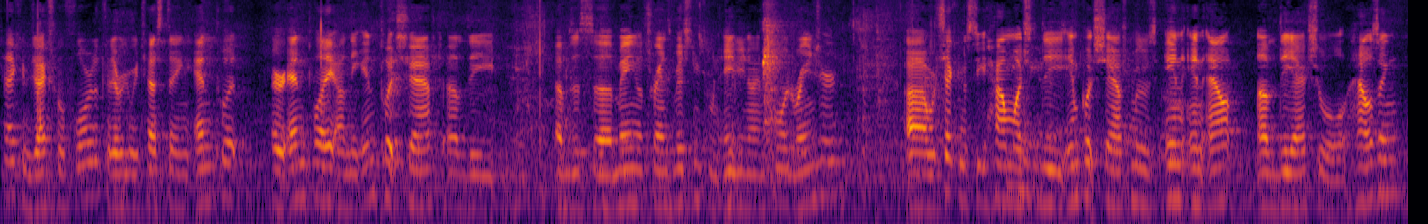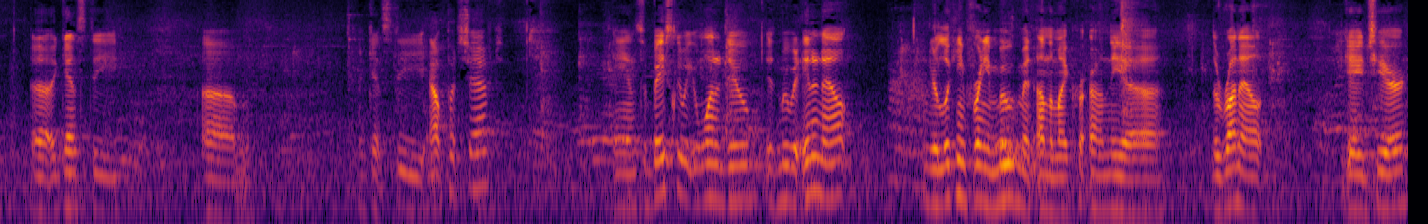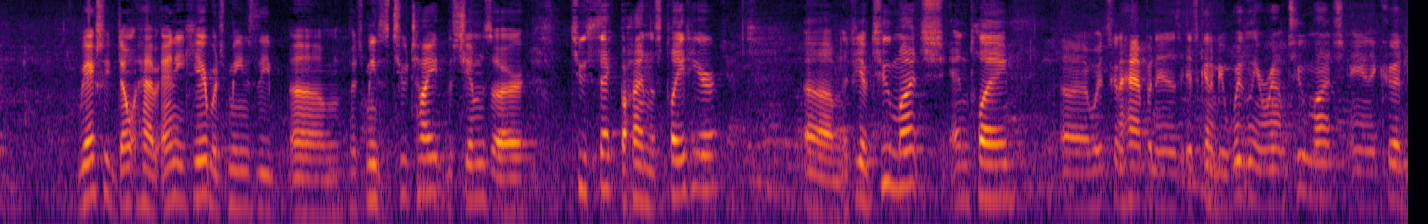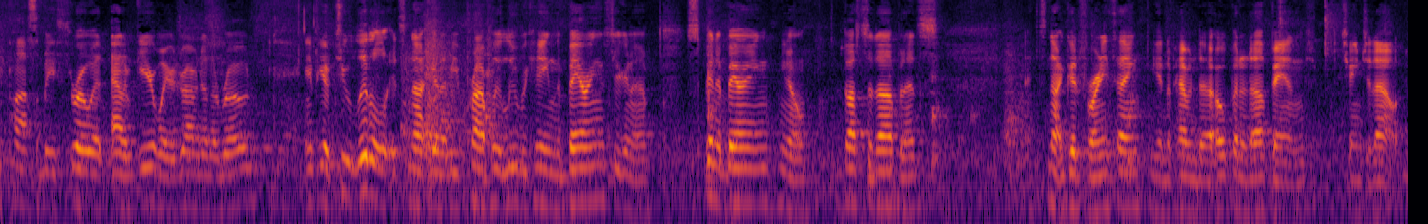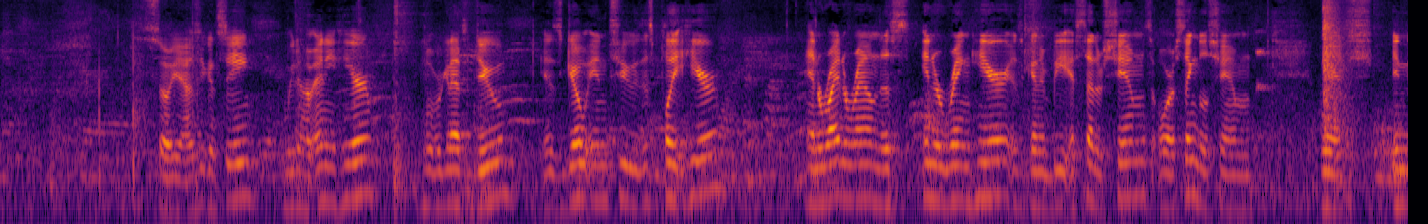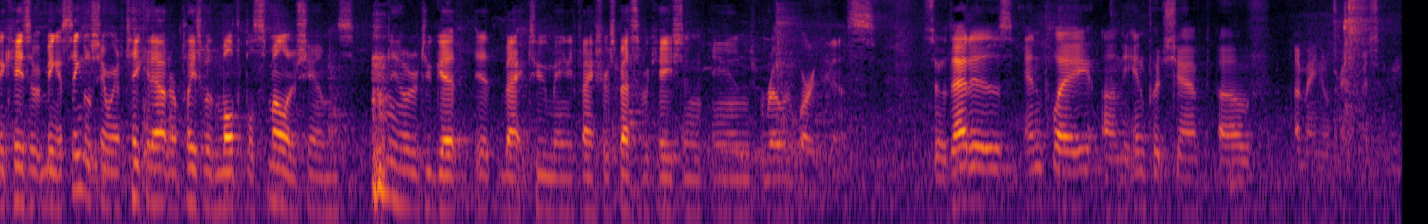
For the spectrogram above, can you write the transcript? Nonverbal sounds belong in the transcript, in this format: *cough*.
Tech in Jacksonville, Florida. Today we're going to be testing input or end play on the input shaft of the of this uh, manual transmission from an 89 Ford Ranger. Uh, we're checking to see how much the input shaft moves in and out of the actual housing uh, against the um, against the output shaft. And so basically what you want to do is move it in and out. And you're looking for any movement on the micro on the uh, the run out gauge here. We actually don't have any here, which means the um, which means it's too tight. The shims are too thick behind this plate here. Um, if you have too much end play, uh, what's going to happen is it's going to be wiggling around too much, and it could possibly throw it out of gear while you're driving down the road. And if you have too little, it's not going to be properly lubricating the bearings. You're going to spin a bearing, you know, bust it up, and it's it's not good for anything. You end up having to open it up and change it out. So yeah, as you can see, we don't have any here. What we're gonna have to do is go into this plate here, and right around this inner ring here is gonna be a set of shims or a single shim, which in the case of it being a single shim, we're gonna take it out and replace it with multiple smaller shims *clears throat* in order to get it back to manufacturer specification and road roadworthiness. So that is end play on the input shaft of a manual transmission.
